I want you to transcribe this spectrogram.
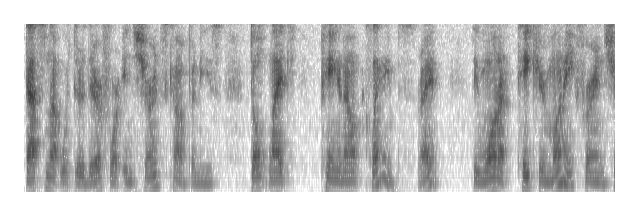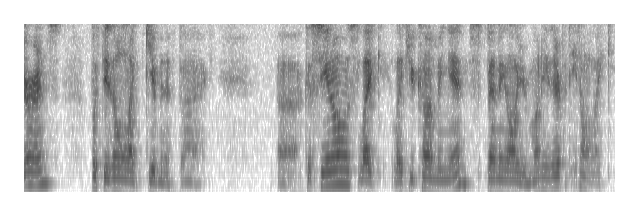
That's not what they're there for. Insurance companies don't like paying out claims, right? They want to take your money for insurance, but they don't like giving it back. Uh, casinos like like you coming in, spending all your money there, but they don't like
